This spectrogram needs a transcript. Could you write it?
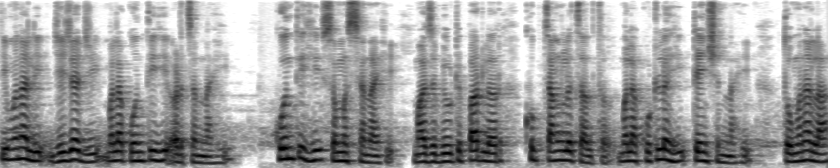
ती म्हणाली जिजाजी मला कोणतीही अडचण नाही. कोणतीही समस्या नाही. माझं ब्युटी पार्लर खूप चांगलं चालतं. मला कुठलंही टेन्शन नाही. तो म्हणाला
